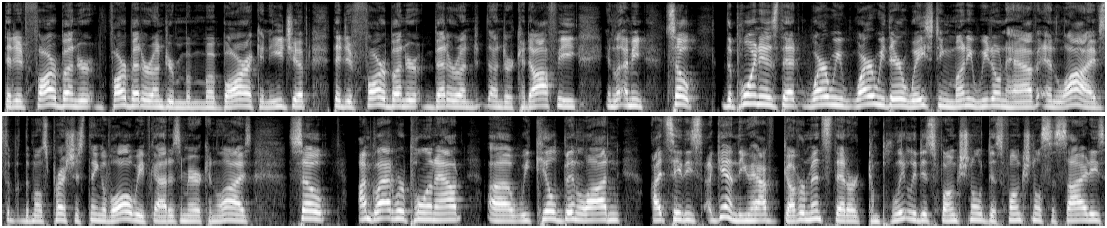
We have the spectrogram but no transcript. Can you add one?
They did far better, far better under Mubarak in Egypt. They did far better, better under, under Gaddafi. And I mean, so the point is that why are we why are we there wasting money we don't have and lives? The, the most precious thing of all we've got is American lives. So I'm glad we're pulling out. Uh, we killed Bin Laden. I'd say these again. You have governments that are completely dysfunctional, dysfunctional societies.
